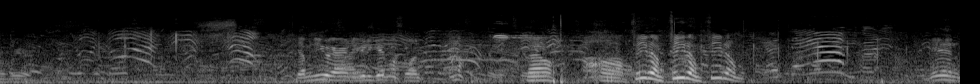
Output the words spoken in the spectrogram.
over here. Coming to you, Aaron. You're gonna get this one. Now, oh, feed him, feed him, feed him. You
